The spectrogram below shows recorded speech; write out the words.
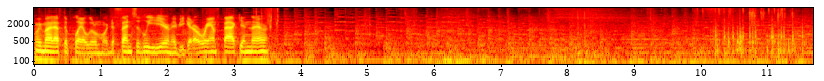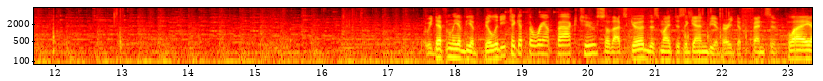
We might have to play a little more defensively here, maybe get our ramp back in there. We definitely have the ability to get the ramp back too, so that's good. This might just again be a very defensive play,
